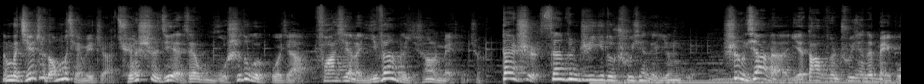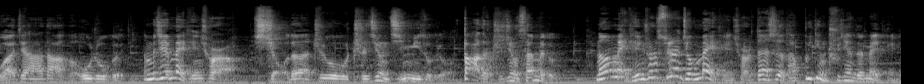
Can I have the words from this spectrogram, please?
那么截止到目前为止啊，全世界在五十多个国家发现了一万个以上的麦田圈，但是三分之一都出现在英国。剩下的也大部分出现在美国啊、加拿大和欧洲各地。那么这些麦田圈啊，小的只有直径几米左右，大的直径三百多米。那么麦田圈虽然叫麦田圈，但是它不一定出现在麦田里，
